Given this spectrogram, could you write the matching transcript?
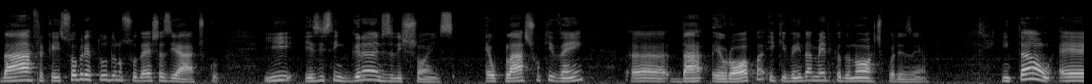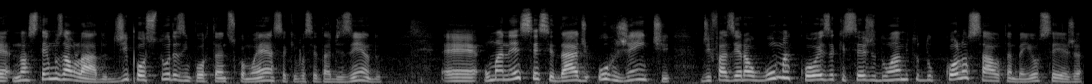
da África e, sobretudo, no Sudeste Asiático. E existem grandes lixões. É o plástico que vem uh, da Europa e que vem da América do Norte, por exemplo. Então, é, nós temos ao lado de posturas importantes como essa que você está dizendo, é, uma necessidade urgente de fazer alguma coisa que seja do âmbito do colossal também. Ou seja,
